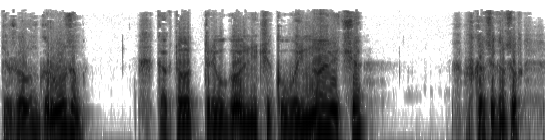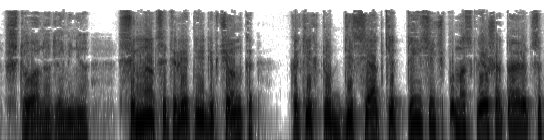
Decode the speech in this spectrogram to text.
тяжелым грузом, как тот треугольничек у Войновича. В конце концов, что она для меня, семнадцатилетняя девчонка, каких тут десятки тысяч по Москве шатаются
